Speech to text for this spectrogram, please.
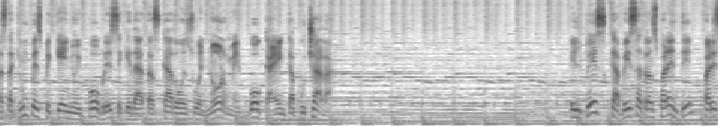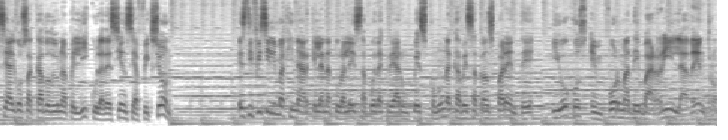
hasta que un pez pequeño y pobre se queda atascado en su enorme boca encapuchada. El pez cabeza transparente parece algo sacado de una película de ciencia ficción. Es difícil imaginar que la naturaleza pueda crear un pez con una cabeza transparente y ojos en forma de barril adentro.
